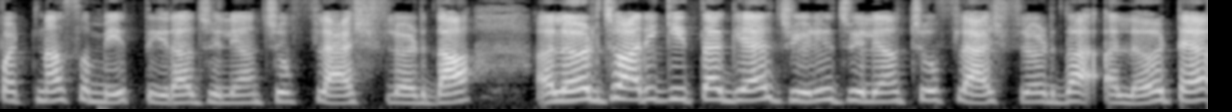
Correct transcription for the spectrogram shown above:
ਪਟਨਾ ਸਮੇਤ 13 ਜ਼ਿਲ੍ਹਿਆਂ 'ਚ ਫਲੈਸ਼ ਫਲੱਡ ਦਾ ਅਲਰਟ ਜਾਰੀ ਕੀਤਾ ਗਿਆ ਜਿਹੜੇ ਜ਼ਿਲ੍ਹਿਆਂ 'ਚ ਫਲੈਸ਼ ਫਲੱਡ ਦਾ ਅਲਰਟ ਹੈ,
